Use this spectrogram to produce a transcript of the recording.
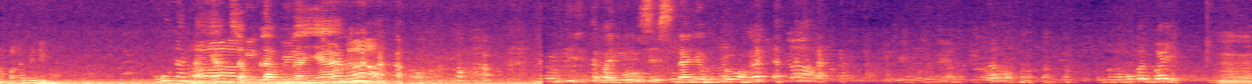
naman pakibili mo. Una na yan, sa Ah, vlog na yan. Yung kita may boses na yun doon. Mga bukad ba eh? Hmm.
